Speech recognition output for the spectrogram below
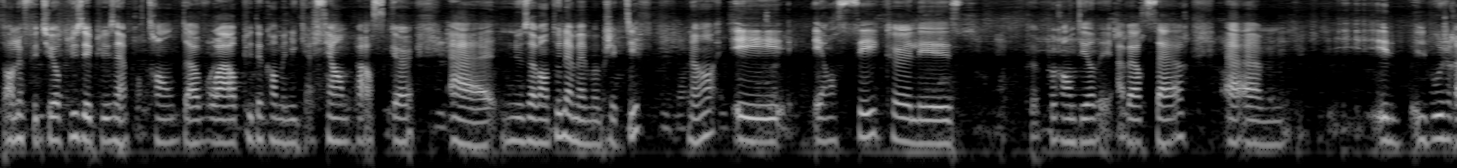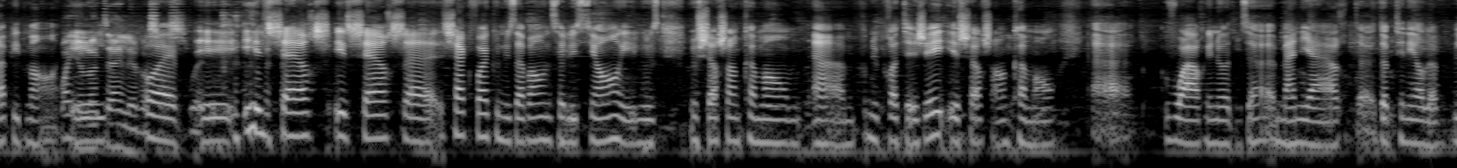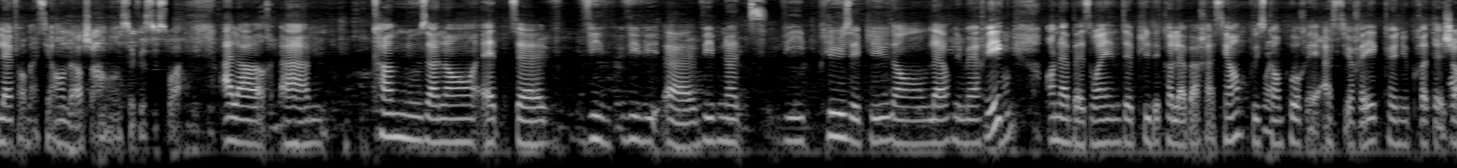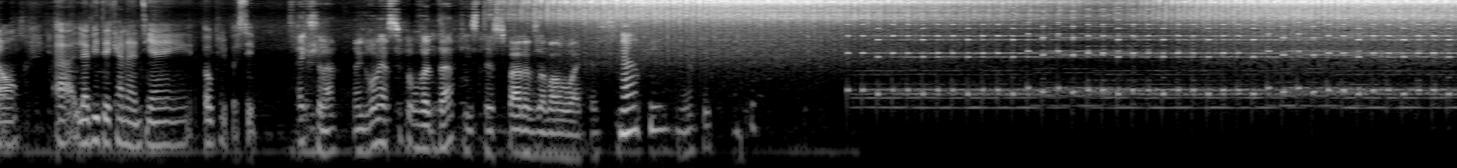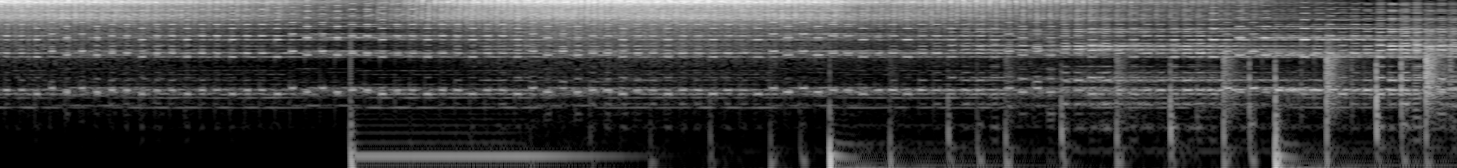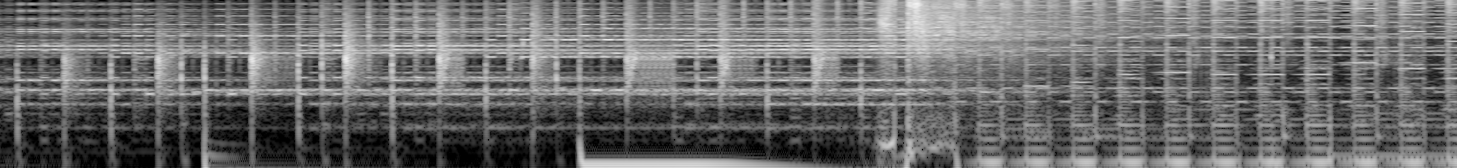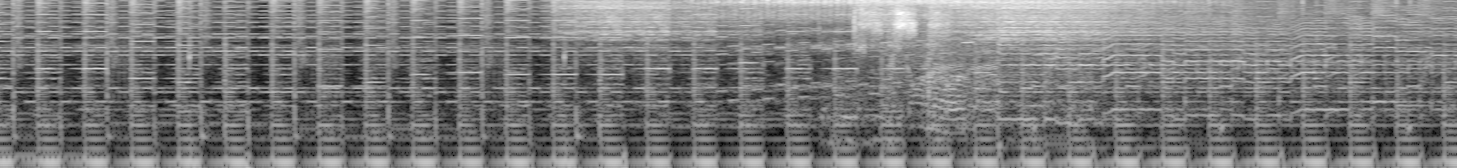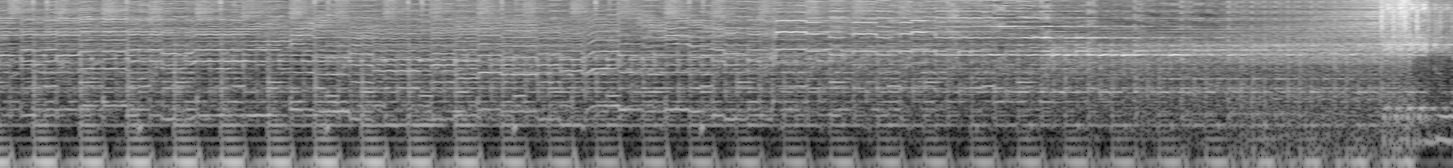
dans le futur plus et plus important d'avoir plus de communication parce que nous avons tous le même objectif, non? Et, et on sait que les, pour en dire, les adversaires, il, il bouge rapidement. Oui, il retient les ressources. Ouais, Et, il cherche, il cherche euh, chaque fois que nous avons une solution et nous, nous cherchons comment euh, nous protéger, il cherche comment euh, voir une autre manière d'obtenir l'information, l'argent, ce que ce soit. Alors, comme nous allons être vivre, vivre, notre vie plus et plus dans l'ère numérique, mm-hmm. on a besoin de plus de collaboration puisqu'on pourrait assurer que nous protégeons euh, la vie des Canadiens au plus possible. Excellent. Un gros merci pour votre temps et c'était super de vous avoir Merci. Merci.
